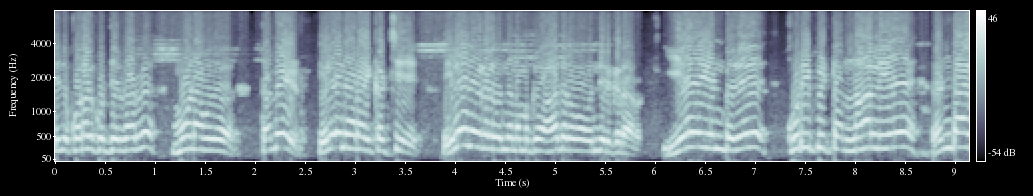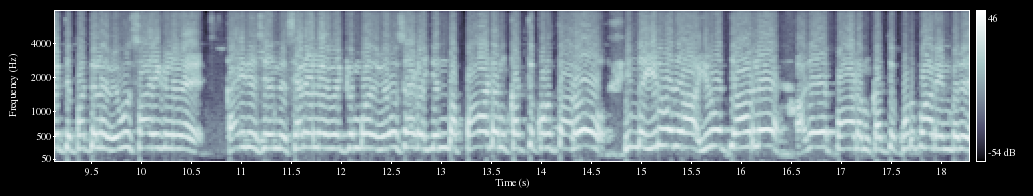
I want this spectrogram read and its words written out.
இது குரல் கொடுத்திருக்காரு. மூணாவது தமிழ் இளைஞராய் கட்சி இளைஞர்கள் வந்து நமக்கு ஆதரவு வந்திருக்கிறார். ஏ என்பது குறிப்பிட்ட நாளிலேயே ரெண்டாயிரத்தி பத்துல விவசாயிகளை கைது சேர்ந்து சிறையில வைக்கும் போது விவசாயிகள் எந்த பாடம் கத்து கொடுத்தாரோ இந்த இருபது இருபத்தி ஆறுல அதே பாடம் கத்து கொடுப்பார் என்பது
